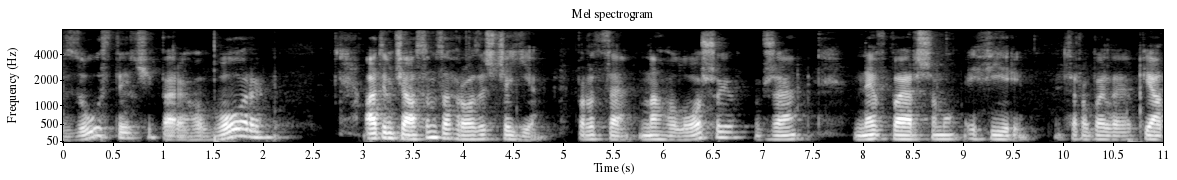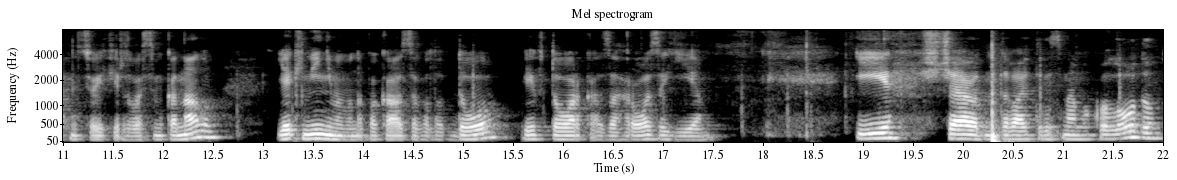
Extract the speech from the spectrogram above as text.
зустрічі, переговори. А тим часом загрози ще є. Про це наголошую вже не в першому ефірі. Це робили в п'ятницю ефір з 8 каналом. Як мінімум, воно показувало до вівторка. Загрози є. І ще одну, давайте візьмемо колоду.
